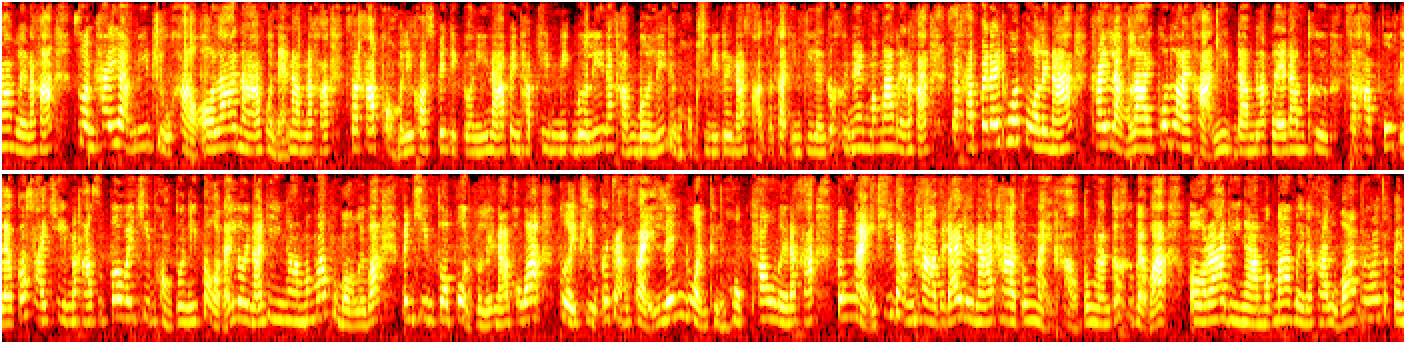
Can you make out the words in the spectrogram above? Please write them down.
มากๆเลยนะคะ ส่วนใครอยากมีผิวขาวออร่านะฝนแนะนำนะคะสครับของมารีคอสเปติกตัวนี้นะ เป็นทับทิมมิกเบอร์รี่นะคะเบอร์รี่ถึง 6 ชนิดเลยนะ สารสกัดอินเดียนก็คือแน่นมากๆเลยนะคะสครับไปได้ทั่วตัวเลยนะ ใครหลังลายก้นลายขาหนีบดำรักแร้ดำคือสครับปุ๊บแล้วก็ใช้ครีมนะคะซูเปอร์ไวท์ครีมของตัวนี้ต่อได้เลยนะ ดีงามมากๆผมบอกเลยว่าเป็นครีมตัวโปรดฝนเลยนะ เพราะว่าเผยผิวกระจ่างใสเร่งด่วนถึง 6 เท่าเลยนะคะ ตรงไหนที่ดำทาไปได้เลยนะทาตรงไหนขาวตรงนั้นก็คือแบบว่าออร่าดีงามมากๆเลยนะคะ หรือว่าไม่ว่าจะเป็น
